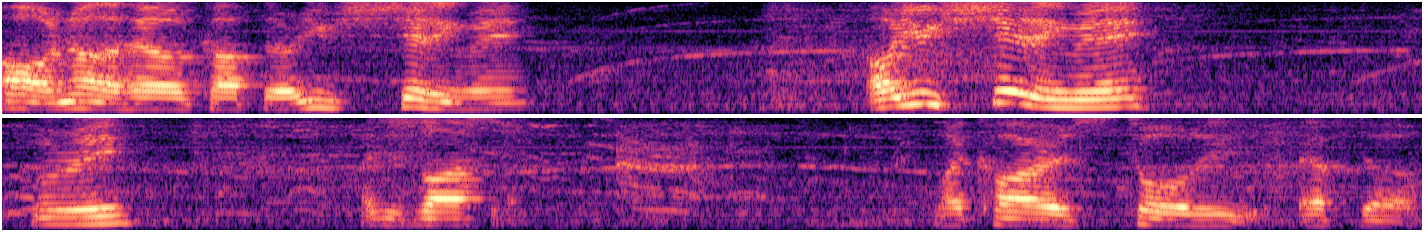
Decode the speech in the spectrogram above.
Oh, another helicopter. Are you shitting me? Are you shitting me? Marie? I just lost it. My car is totally effed up.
